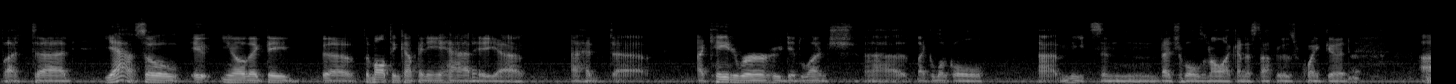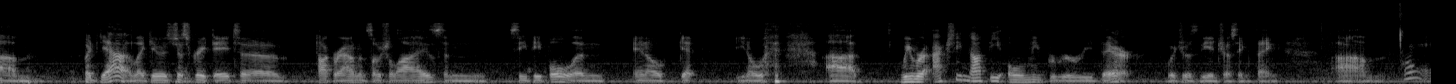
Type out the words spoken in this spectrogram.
but uh, yeah, so it you know like they uh, the malting company had a uh, had uh, a caterer who did lunch uh, like local uh, meats and vegetables and all that kind of stuff. It was quite good. Um, but yeah, like it was just a great day to talk around and socialize and see people and you know get you know uh, we were actually not the only brewery there, which was the interesting thing. Um, Oh,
